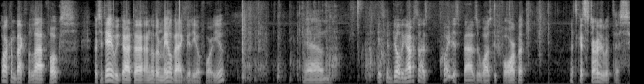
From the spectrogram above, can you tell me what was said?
Welcome back to the lab folks. So today we got uh, another mailbag video for you. Um, it's been building up. It's not as quite as bad as it was before, but let's get started with this.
